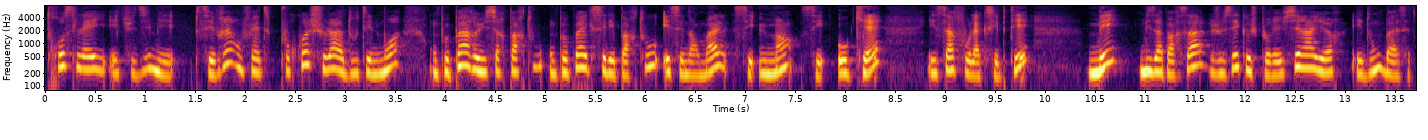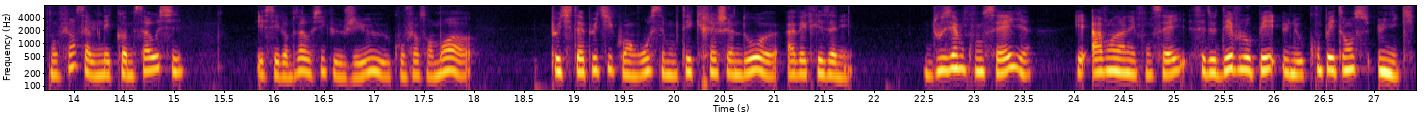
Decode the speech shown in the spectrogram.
trop slay. Et tu dis mais c'est vrai en fait, pourquoi je suis là à douter de moi? On peut pas réussir partout, on peut pas exceller partout, et c'est normal, c'est humain, c'est ok, et ça faut l'accepter. Mais, mis à part ça, je sais que je peux réussir ailleurs. Et donc, bah, cette confiance, elle naît comme ça aussi. Et c'est comme ça aussi que j'ai eu confiance en moi petit à petit, quoi. En gros, c'est monté crescendo euh, avec les années. Douzième conseil, et avant-dernier conseil, c'est de développer une compétence unique.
